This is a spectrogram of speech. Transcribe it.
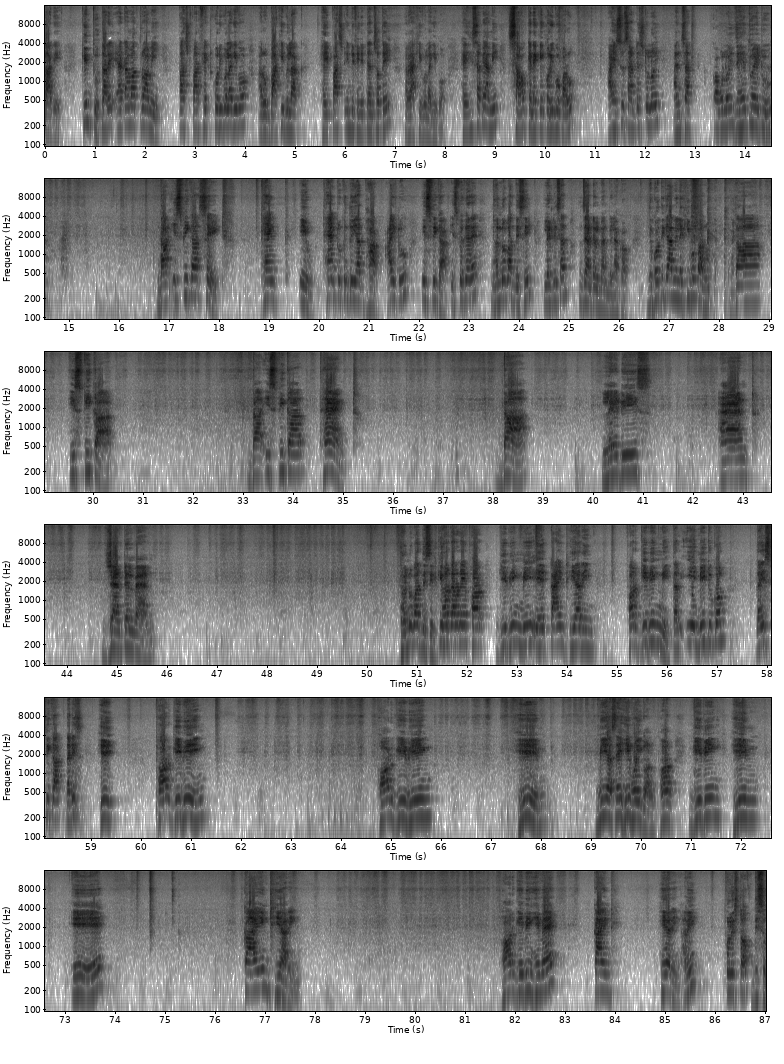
লাগে। কিন্তু তাৰে এটা মাত্ৰ আমি পাষ্ট পাৰফেক্ট কৰিব লাগিব আৰু বাকীবিলাক সেই পাষ্ট ইনডিফিনিট টেন্সতেই ৰাখিব লাগিব। সেই হিচাপে আমি চাওঁ কেনেকৈ কৰিব পাৰোঁ। আহিছোঁ চেণ্টেঞ্চটোলৈ এনচাৰ ক'বলৈ, যিহেতু এইটো the speaker said thank you থ্যাংকটো কিন্তু ইয়াত ভাৰ আইটো স্পীকাৰ স্পীকাৰে ধন্যবাদ দিছিল লেডিজ এণ্ড জেণ্টেলমেনবিলাকক গতিকে আমি লিখিব পাৰোঁ the speaker the speaker thanked the ladies and gentlemen ধন্যবাদ দিছিল। কিহৰ কাৰণে? For giving me a kind hearing for giving me তাৰ এই মিটো কোন? The speaker that is he for giving for giving him me আছে হিম হৈ গ'ল। For giving him a kind hearing for giving him a kind hearing. I mean, full stop this.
